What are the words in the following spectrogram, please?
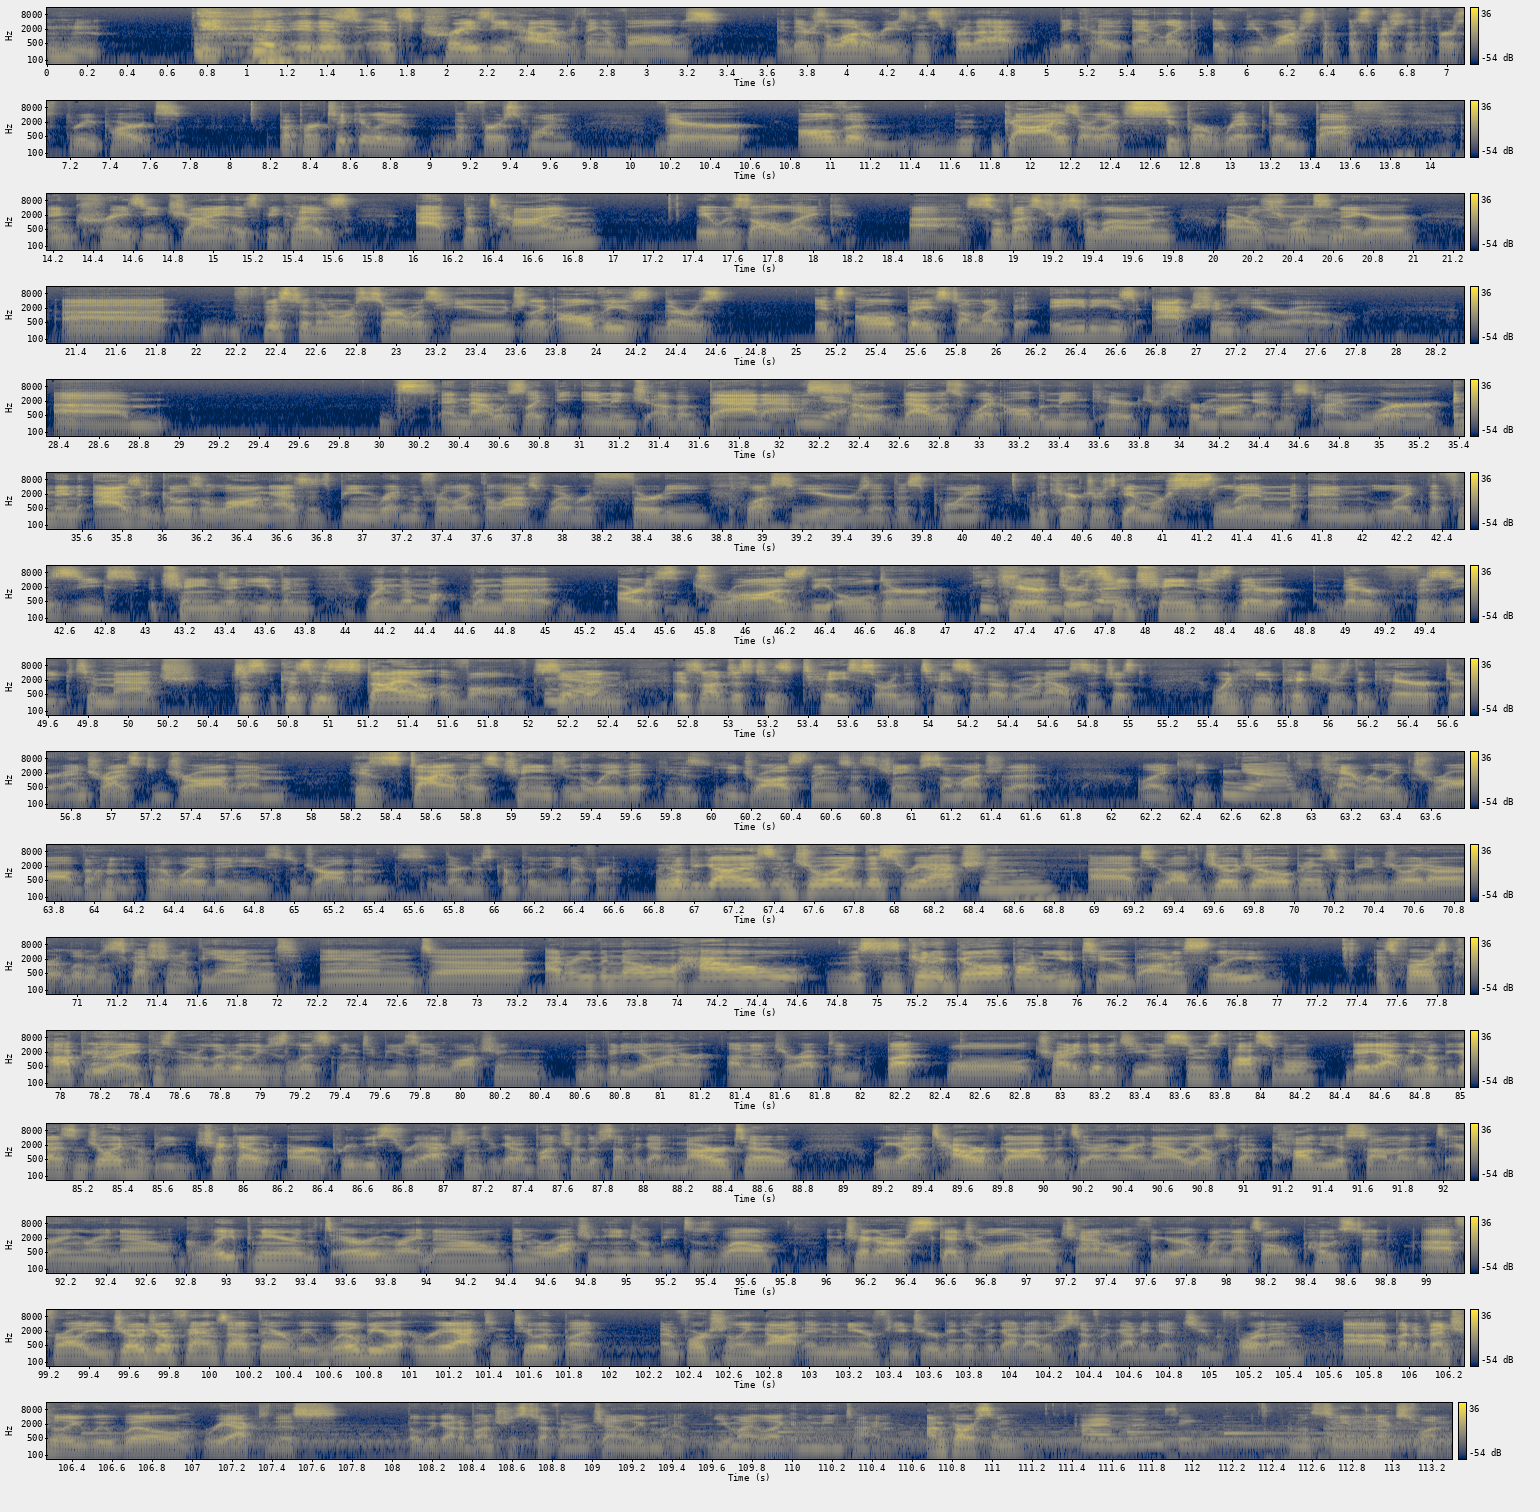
Mhm. it, it is it's crazy how everything evolves and there's a lot of reasons for that because and like if you watch the especially the first three parts but particularly the first one they're all the guys are like super ripped and buff and crazy giant it's because at the time it was all like uh, Sylvester Stallone, Arnold Schwarzenegger, uh, Fist of the North Star was huge. Like all these, there was. It's all based on like the '80s action hero, um, and that was like the image of a badass. Yeah. So that was what all the main characters for manga at this time were. And then as it goes along, as it's being written for like the last whatever 30 plus years at this point, the characters get more slim and like the physiques change. And even when the when the artist draws the older He changes characters, he changes their their physique to match just because his style evolved. So Yeah. then it's not just his tastes or the tastes of everyone else. It's just when he pictures the character and tries to draw them, his style has changed and the way that his he draws things has changed so much that like he Yeah. he can't really draw them the way that he used to draw them. They're just completely different. We hope you guys enjoyed this reaction uh, to all the JoJo openings. Hope you enjoyed our little discussion at the end. And uh, I don't even know how this is gonna go up on YouTube, honestly, as far as copyright, because we were literally just listening to music and watching the video un- uninterrupted. But we'll try to get it to you as soon as possible. But yeah, we hope you guys enjoyed. Hope you check out our previous reactions. We got a bunch of other stuff. We got Naruto. We got Tower of God that's airing right now. We also got Kaguya-sama that's airing right now. Gleipnir that's airing right now. And we're watching Angel Beats as well. You can check out our schedule on our channel to figure out when that's all posted. Uh, for all you JoJo fans out there, we will be re- reacting to it, but unfortunately not in the near future because we got other stuff we got to get to before then. Uh, but eventually we will react to this. But we got a bunch of stuff on our channel you might you might like in the meantime. I'm Carson, I'm Lindsay. and we'll see you in the next one.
